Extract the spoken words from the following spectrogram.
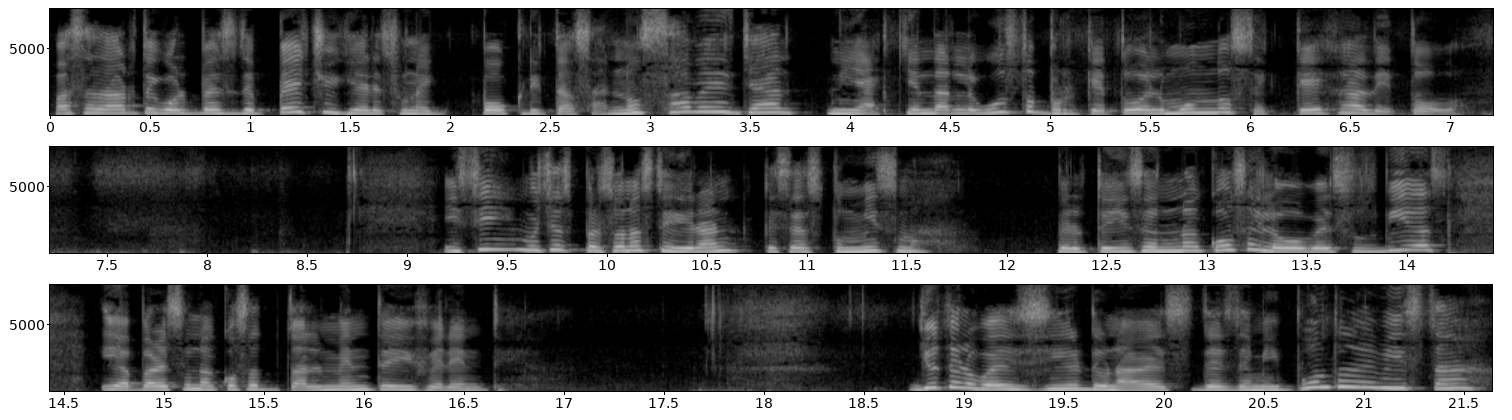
vas a darte golpes de pecho y ya eres una hipócrita. O sea, no sabes ya ni a quién darle gusto porque todo el mundo se queja de todo. Y sí, muchas personas te dirán que seas tú misma, pero te dicen una cosa y luego ves sus vidas y aparece una cosa totalmente diferente. Yo te lo voy a decir de una vez. Desde mi punto de vista,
